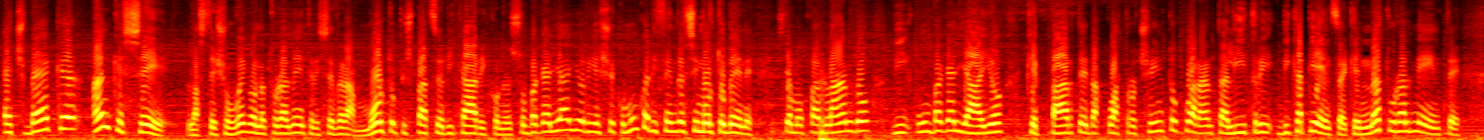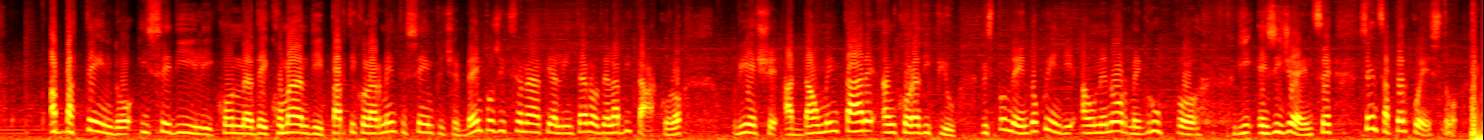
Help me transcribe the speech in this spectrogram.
hatchback, anche se la station wagon naturalmente riserverà molto più spazio di carico nel suo bagagliaio, riesce comunque a difendersi molto bene. Stiamo parlando di un bagagliaio che parte da 440 litri di capienza e che naturalmente abbattendo i sedili con dei comandi particolarmente semplici e ben posizionati all'interno dell'abitacolo riesce ad aumentare ancora di più, rispondendo quindi a un enorme gruppo di esigenze senza per questo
